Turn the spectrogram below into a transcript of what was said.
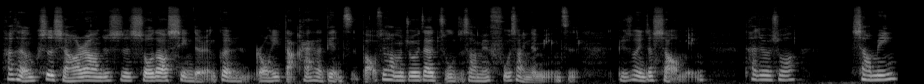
他可能是想要让就是收到信的人更容易打开他的电子报，所以他们就会在主旨上面附上你的名字。比如说你叫小明，他就会说小明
